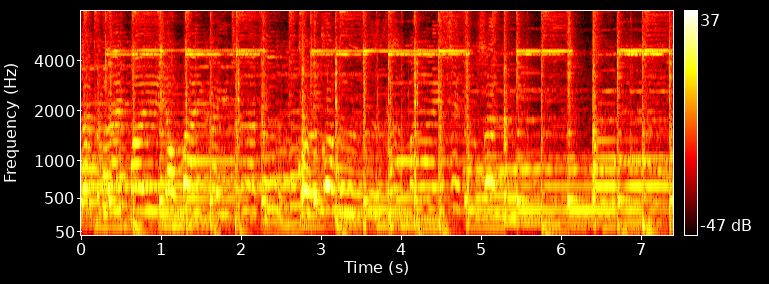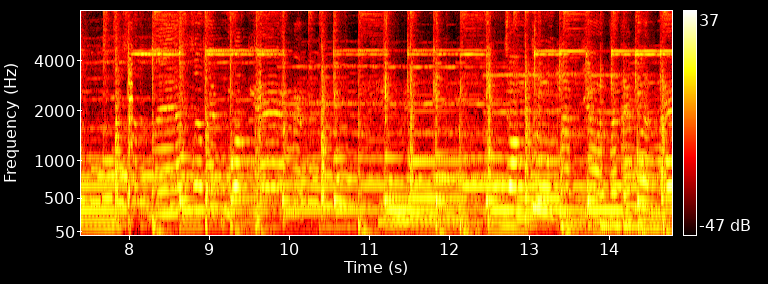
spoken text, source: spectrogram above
แต่เคยไปย่อมไม่เคยเชื่อถือคนก็ลือคือไม่สิ้นสักสักแม้จะได้พวกแย่แม่จ้องดูตัดยอดแต่ได้เงินแม่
